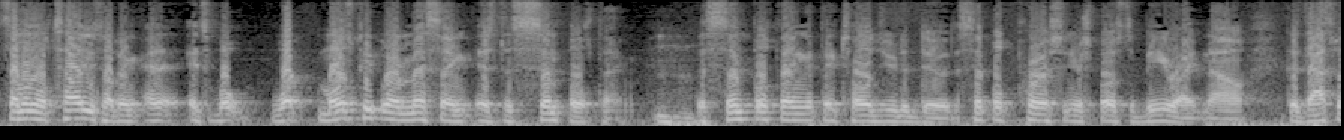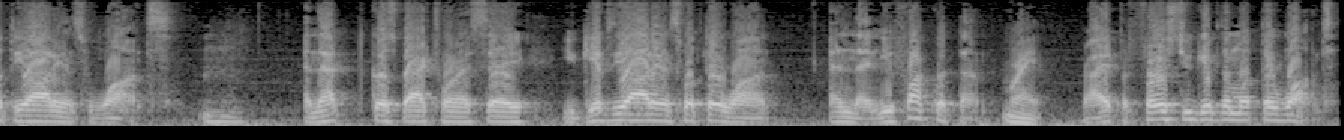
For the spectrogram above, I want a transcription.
someone will tell you something, and it's what what most people are missing is the simple thing, mm-hmm. the simple thing that they told you to do, the simple person you're supposed to be right now, because that's what the audience wants. Mm-hmm. And that goes back to when I say you give the audience what they want, and then you fuck with them. Right. Right? But first you give them what they want.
